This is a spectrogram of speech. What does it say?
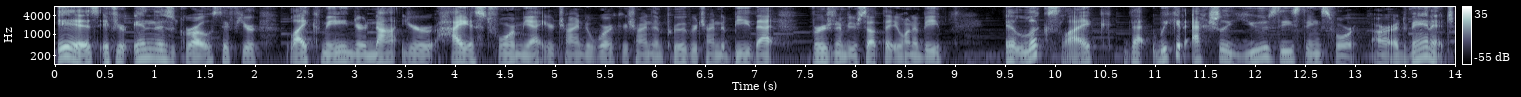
is if you're in this growth, if you're like me and you're not your highest form yet, you're trying to work, you're trying to improve, you're trying to be that version of yourself that you want to be, it looks like that we could actually use these things for our advantage.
